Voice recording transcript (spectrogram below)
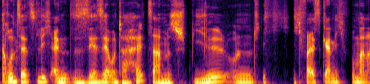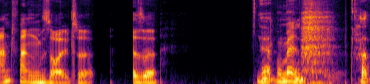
grundsätzlich ein sehr, sehr unterhaltsames Spiel und ich, ich weiß gar nicht, wo man anfangen sollte. Also, ja, Moment. Ha,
